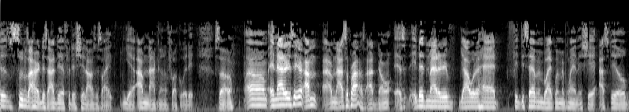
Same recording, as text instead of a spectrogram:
as soon as I heard this idea for this shit, I was just like, yeah, I'm not gonna fuck with it. So, um, and now that it's here, I'm I'm not surprised. I don't. It doesn't matter if y'all would have had 57 black women playing this shit. I still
